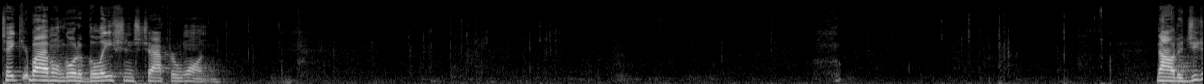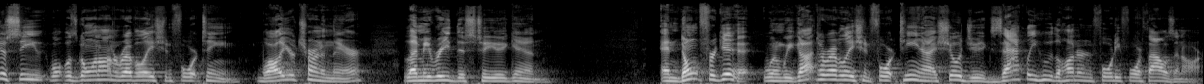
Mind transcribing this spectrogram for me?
Take your Bible and go to Galatians chapter 1. Now, did you just see what was going on in Revelation 14? While you're turning there, let me read this to you again. And don't forget, when we got to Revelation 14, I showed you exactly who the 144,000 are.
